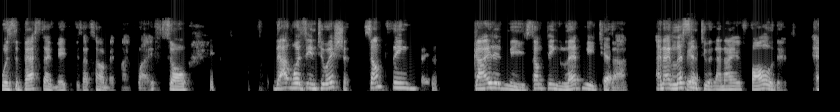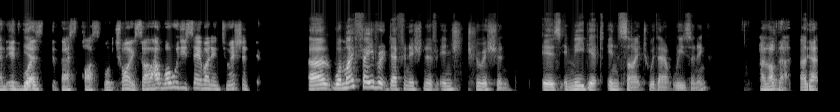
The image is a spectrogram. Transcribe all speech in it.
was the best I've made because that's how I met my wife. So that was intuition. Something guided me, something led me to yeah. that. And I listened to it and I followed it and it was yeah. the best possible choice. So, how, what would you say about intuition? Uh, well, my favorite definition of intuition is immediate insight without reasoning. I love that. And yeah.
